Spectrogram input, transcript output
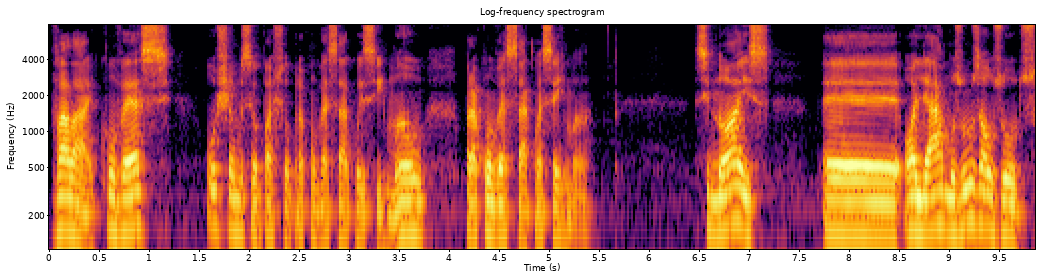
Vá lá e converse ou chame seu pastor para conversar com esse irmão, para conversar com essa irmã. Se nós é, olharmos uns aos outros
